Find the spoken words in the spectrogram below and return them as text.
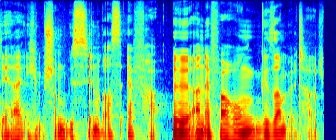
der eben schon ein bisschen was erfa äh, an Erfahrung gesammelt hat.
